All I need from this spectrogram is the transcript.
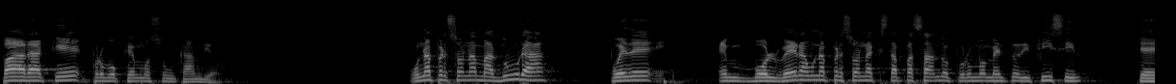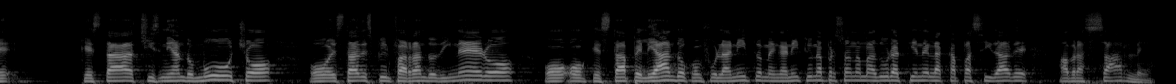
para que provoquemos un cambio. Una persona madura puede envolver a una persona que está pasando por un momento difícil, que, que está chismeando mucho o está despilfarrando dinero o, que está peleando con fulanito, menganito. Una persona madura tiene la capacidad de abrazarle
